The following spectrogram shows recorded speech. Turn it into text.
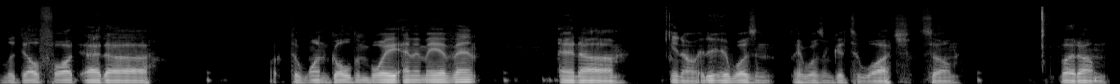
Liddell fought at uh the one Golden Boy MMA event, and um, you know, it it wasn't it wasn't good to watch. So, but um,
